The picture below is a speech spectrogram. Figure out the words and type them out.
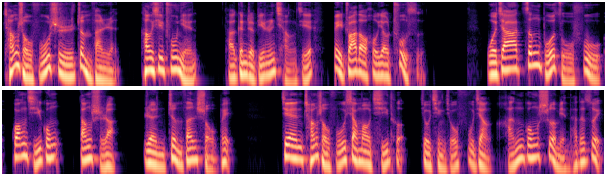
常守福是镇藩人，康熙初年，他跟着别人抢劫，被抓到后要处死。我家曾伯祖父光吉公当时啊任镇藩守备，见长守福相貌奇特，就请求副将韩公赦免他的罪，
